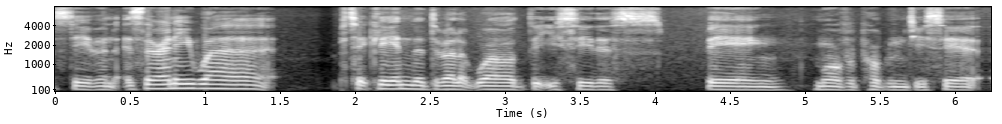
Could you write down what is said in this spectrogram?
Stephen. Is there anywhere, particularly in the developed world, that you see this being more of a problem? Do you see it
